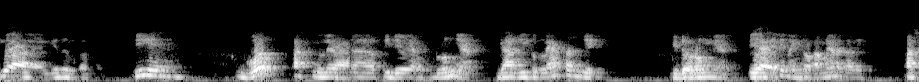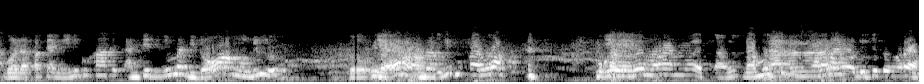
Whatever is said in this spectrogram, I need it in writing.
gua gitu loh. Iya. Gue pas ngeliat Nah. uh, video yang sebelumnya, gak gitu kelihatan, Jik. Didorongnya. Iya. Mungkin angle kamera kali. Pas gue dapet yang ini, gue kaget. Anjir, ini mah didorong mobil lu. Tuh. Didorong. Jadi bukan wah. Bukan Iya. gue ngerem gue. Nggak mungkin nggak sekarang kalau di situ ngerem.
